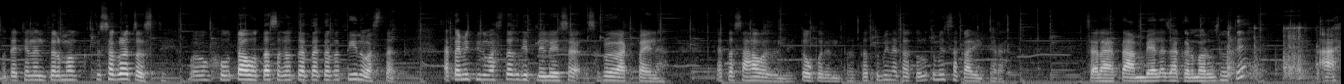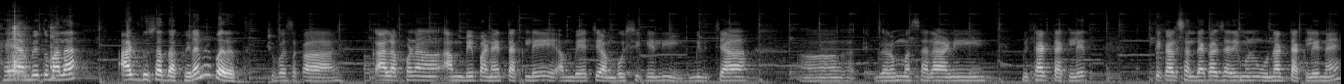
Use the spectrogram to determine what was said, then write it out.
मग त्याच्यानंतर मग ते सगळंच असते. मग होता होता सगळं करता करता तीन वाजतात. आता मी तीन वाजताच घेतलेलं आहे स सगळं वाट पाहायला. आता सहा वाजले तोपर्यंत. तर तुम्ही नका करू तुम्ही सकाळी करा. चला आता आंब्याला झाकण मारून ठेवते. हे आंबे तुम्हाला आठ दिवसात दाखवेल मी परत. शुभ सकाळ. काल आपण आंबे पाण्यात टाकले आंब्याची आंबोशी केली मिरच्या गरम मसाला आणि मिठात टाकलेत. ते काल संध्याकाळ झाली म्हणून उन्हात टाकले नाही.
